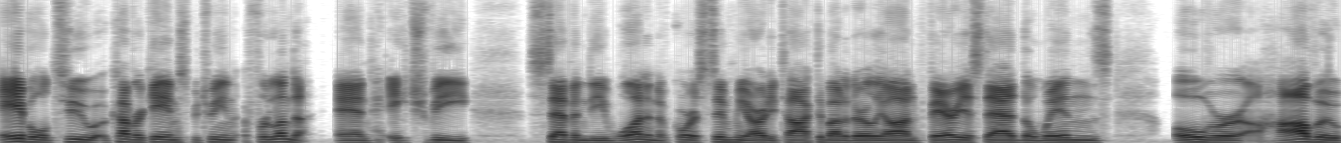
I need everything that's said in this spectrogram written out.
able to cover games between Frölunda and HV 71. And of course, Simply already talked about it early on. Färjestad, the wins over Havu.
